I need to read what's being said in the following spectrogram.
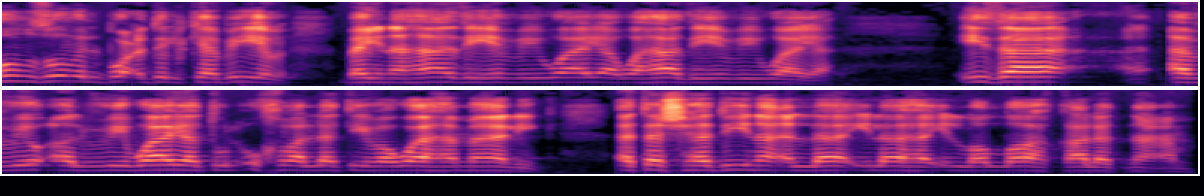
انظر البعد الكبير بين هذه الرواية وهذه الرواية. إذا الرواية الأخرى التي رواها مالك أتشهدين أن لا إله إلا الله؟ قالت نعم.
